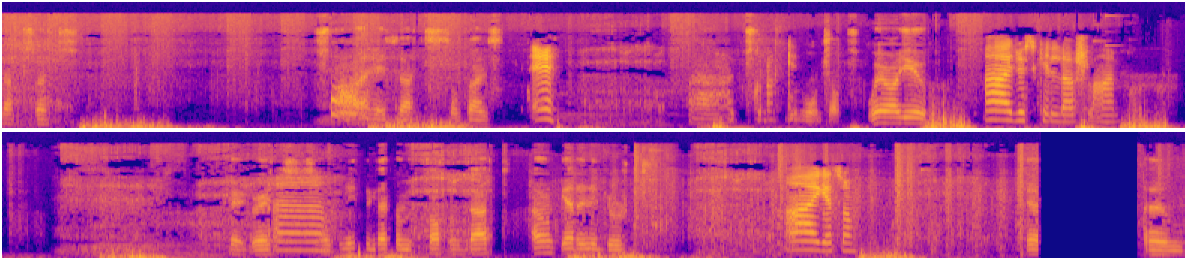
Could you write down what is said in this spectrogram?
That sucks. Oh, I hate that sometimes. Eh. Ah, one shot. Where are you? I just killed a slime. Okay, great. Uh. so we need to get on the top of that. I don't get any dirt. I get some. Yeah. Um.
